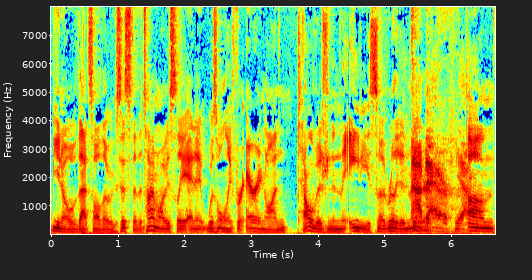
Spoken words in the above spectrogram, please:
you know that's all that existed at the time obviously and it was only for airing on television in the 80s so it really didn't matter, matter, yeah. um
